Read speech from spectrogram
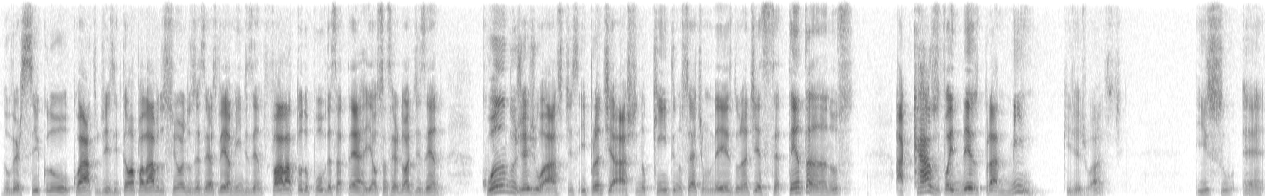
No versículo 4 diz: Então a palavra do Senhor dos Exércitos veio a mim, dizendo: Fala a todo o povo dessa terra e ao sacerdote, dizendo: quando jejuastes e pranteaste no quinto e no sétimo mês, durante esses 70 anos, acaso foi mesmo para mim que jejuaste? Isso é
